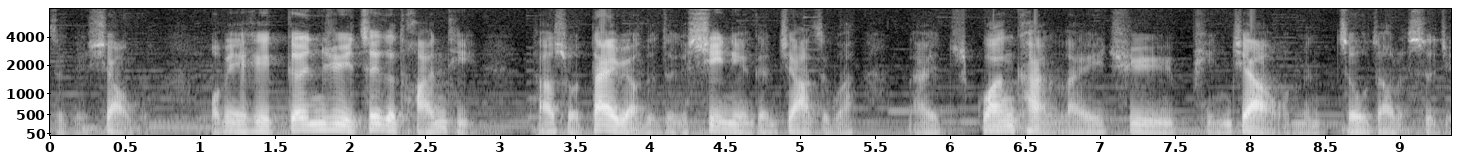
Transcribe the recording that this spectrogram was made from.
这个效果。我们也可以根据这个团体它所代表的这个信念跟价值观来观看、来去评价我们周遭的世界。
